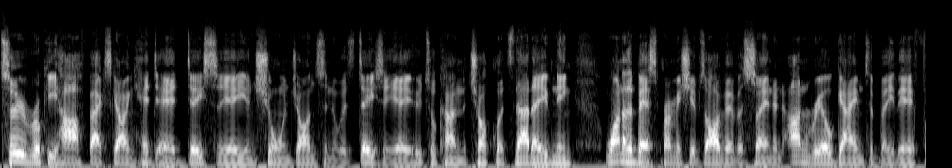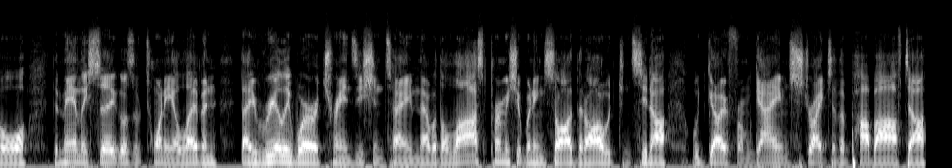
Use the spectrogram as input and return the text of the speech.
two rookie halfbacks going head to head, DCE and Shaun Johnson. It was DCE who took home the chocolates that evening. One of the best premierships I've ever seen. An unreal game to be there for. The Manly Sea Eagles of 2011, they really were a transition team. They were the last premiership winning side that I would consider would go from games straight to the pub after,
